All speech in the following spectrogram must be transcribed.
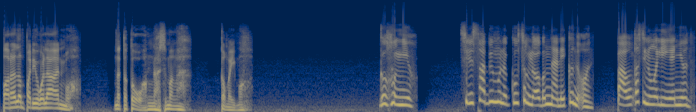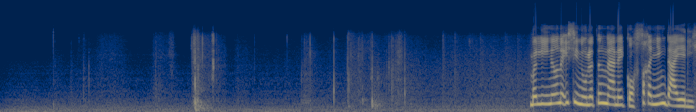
Para lang paniwalaan mo na totoo ang nasa mga kamay mo. Go Hong Yu. Sinasabi mo nagkusang loob ang nanay ko noon. Pawang kasinungalingan yon. Malinaw na isinulat ng nanay ko sa kanyang diary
